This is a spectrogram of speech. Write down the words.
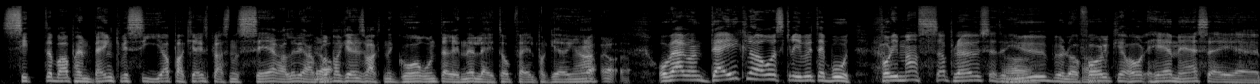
Sitter bare på en benk ved siden av parkeringsplassen og ser alle de andre Ja. parkeringsvaktene gå rundt der inne og lete opp feil parkeringer. Ja, ja. Og hver gang de klarer å skrive ut en bot, får de masse applaus etter jubel, og folk har har med seg eh,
